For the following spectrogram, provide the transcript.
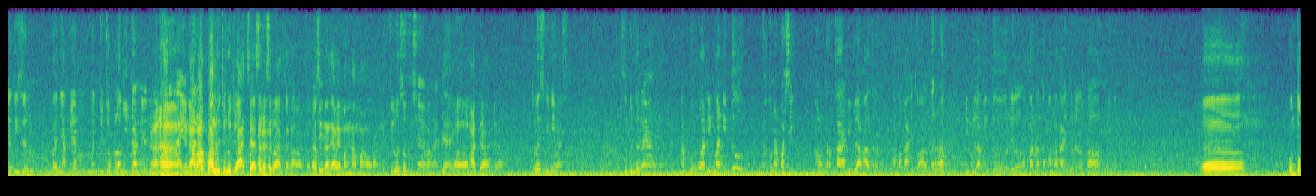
netizen banyak yang mencucok logikan ya dengan Ah, ya Aiman. nggak apa-apa, lucu-lucu aja, seru-seru aja nggak apa-apa. Tapi Tapi- sebenarnya memang nama orang. Filosofisnya memang ada. gitu. Eh, ada ada. Terus ini mas, sebenarnya akun Wariman itu akun apa sih? Alter kah? Dibilang alter, apakah itu alter? Dibilang itu real account atau apakah itu real account? Gitu. eh untuk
